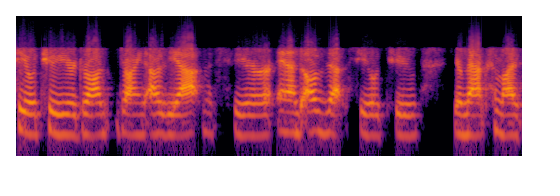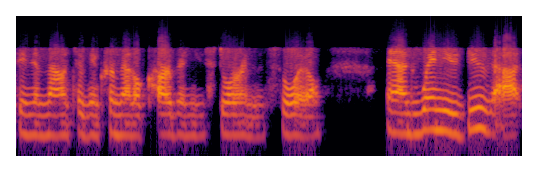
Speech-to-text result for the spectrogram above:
CO2 you're draw, drawing out of the atmosphere, and of that CO2, you're maximizing the amount of incremental carbon you store in the soil. And when you do that,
